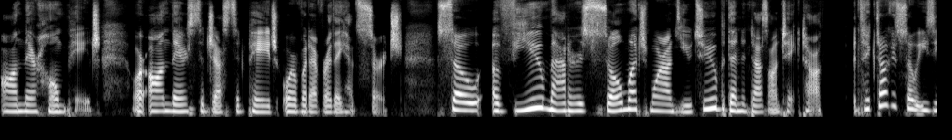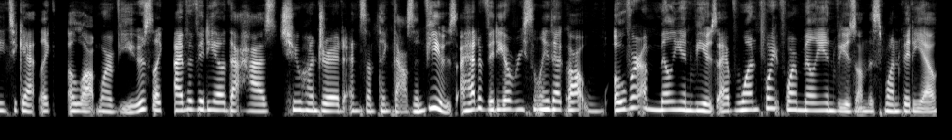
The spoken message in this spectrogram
on their homepage or on their suggested page or whatever they had searched. So a view matters so much more on YouTube than it does on TikTok. TikTok is so easy to get like a lot more views. Like I have a video that has 200 and something thousand views. I had a video recently that got over a million views. I have 1.4 million views on this one video.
